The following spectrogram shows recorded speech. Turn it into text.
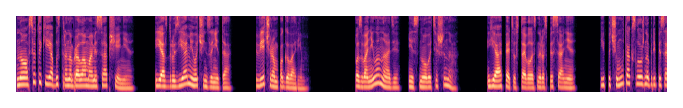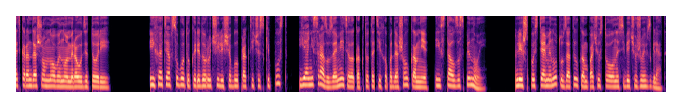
Но все таки я быстро набрала маме сообщение. Я с друзьями очень занята. Вечером поговорим. Позвонила Наде, и снова тишина. Я опять уставилась на расписание. И почему так сложно приписать карандашом новый номер аудитории? И хотя в субботу коридор училища был практически пуст, я не сразу заметила, как кто-то тихо подошел ко мне и встал за спиной. Лишь спустя минуту затылком почувствовал на себе чужой взгляд.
